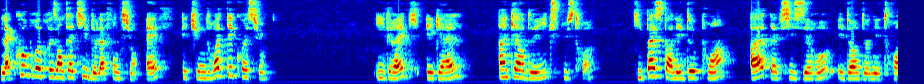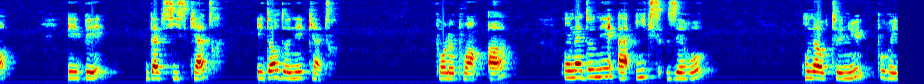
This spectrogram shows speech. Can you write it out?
la courbe représentative de la fonction f est une droite d'équation. y égale 1 quart de x plus 3, qui passe par les deux points a d'abscisse 0 et d'ordonnée 3, et b d'abscisse 4 et d'ordonnée 4. Pour le point A, on a donné à x 0, on a obtenu pour y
